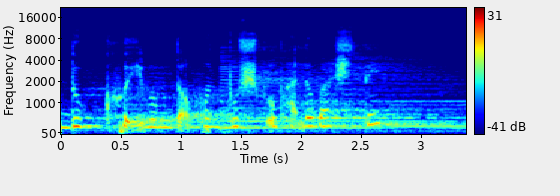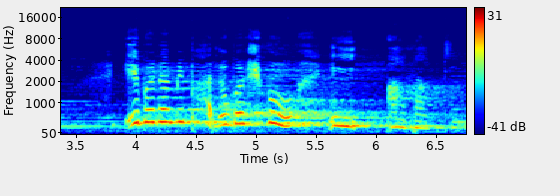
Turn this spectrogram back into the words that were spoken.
দুঃখ এবং দহন পুষ্প ভালোবাসতে। এবার আমি ভালোবাসবো এই আমাকে।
